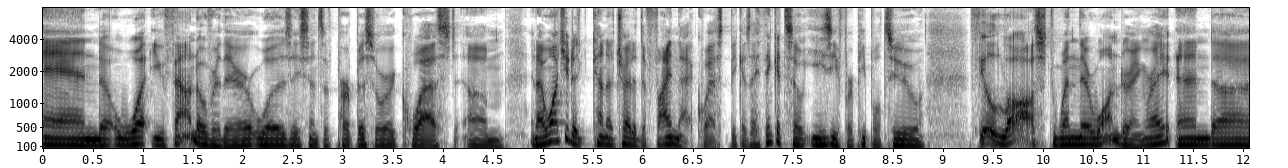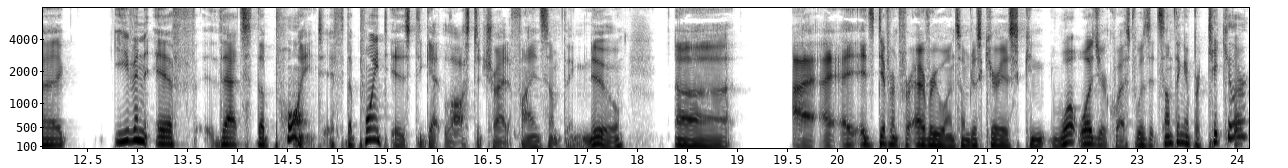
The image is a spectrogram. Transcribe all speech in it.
And what you found over there was a sense of purpose or a quest. Um, and I want you to kind of try to define that quest because I think it's so easy for people to feel lost when they're wandering, right? And uh, even if that's the point, if the point is to get lost to try to find something new, uh, I, I, it's different for everyone. So I'm just curious. Can what was your quest? Was it something in particular,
